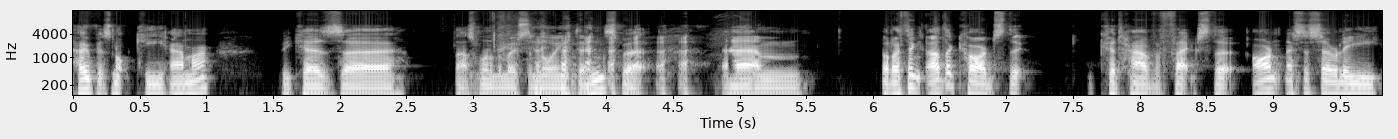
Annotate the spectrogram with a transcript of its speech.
hope it's not Keyhammer because uh, that's one of the most annoying things. But um, but I think other cards that could have effects that aren't necessarily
